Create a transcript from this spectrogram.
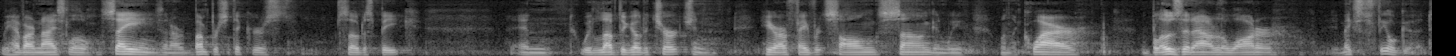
We have our nice little sayings and our bumper stickers, so to speak. And we love to go to church and hear our favorite songs sung. And we, when the choir blows it out of the water, it makes us feel good.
